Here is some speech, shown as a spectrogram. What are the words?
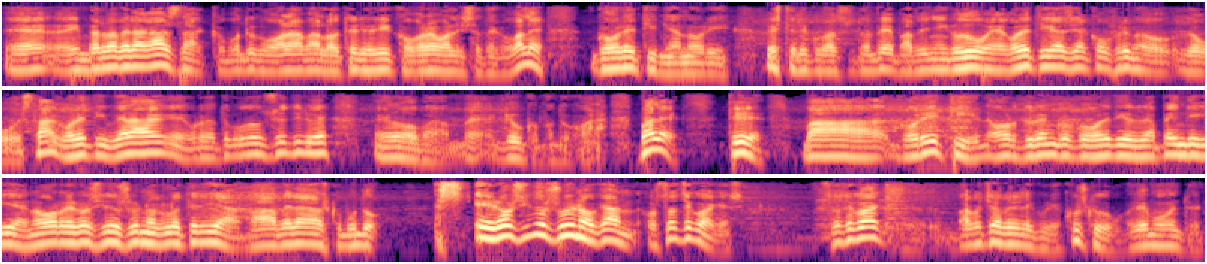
eh, egin berda beragaz, da, konpuntuko gara, ba, loteria hori kobra balizateko, bale? Goreti nian hori, beste leku bat zuten, be, bardin ingo du, e, goreti gazia konfirme dugu, ezta? Goreti berak, e, gorretuko dugu zuetiru, edo, ba, geu konpuntuko gara. Bale, tire, ba, goreti, hor durengo goreti ulependikian, hor erosi duzunak loteria, ba, beragaz konpuntu, erosi zuen okan, ostatzekoak ez. Ostatzekoak, bakotxa bere lekuria, kusko dugu, bere momentuen.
